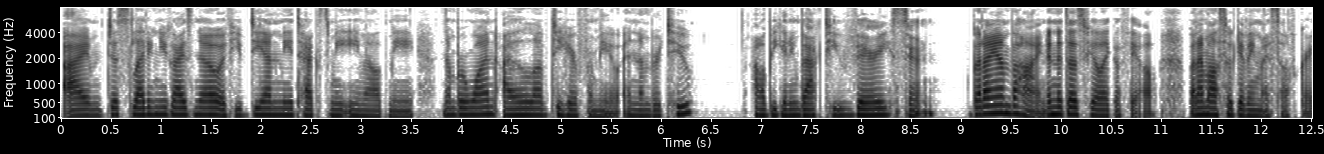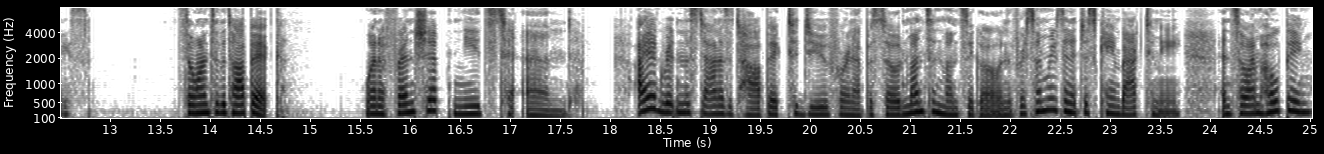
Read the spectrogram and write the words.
I'm just letting you guys know if you've DM'd me, texted me, emailed me. Number one, I love to hear from you. And number two, I'll be getting back to you very soon. But I am behind and it does feel like a fail, but I'm also giving myself grace. So, on to the topic. When a friendship needs to end. I had written this down as a topic to do for an episode months and months ago, and for some reason it just came back to me. And so I'm hoping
